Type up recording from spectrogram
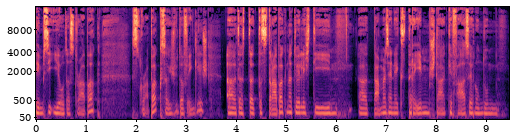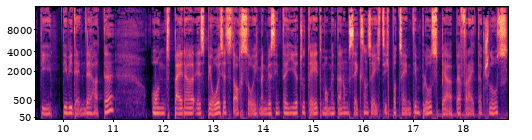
dem CEO der Strabag. Strabag, sage ich wieder auf Englisch, äh, dass, dass Strabag natürlich die äh, damals eine extrem starke Phase rund um die Dividende hatte und bei der SBO ist jetzt auch so. Ich meine, wir sind da hier to date momentan um 66 Prozent im Plus per, per Freitagsschluss.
